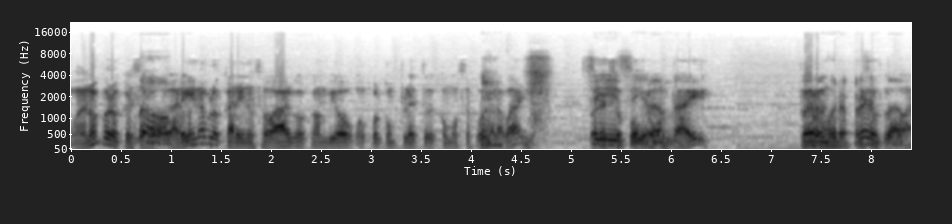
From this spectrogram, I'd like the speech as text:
Bueno, pero que se No, lo Ocarina, pero Ocarina eso algo cambió por completo de cómo se juega la vaina. Por Sí, eso sí, Pokémon está ahí. Pero muy representado.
